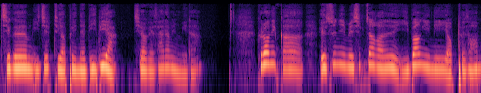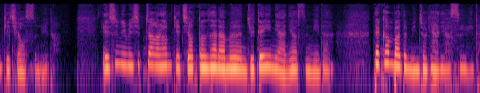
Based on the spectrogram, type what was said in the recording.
지금 이집트 옆에 있는 리비아 지역의 사람입니다. 그러니까 예수님의 십자가는 이방인이 옆에서 함께 지었습니다. 예수님이 십자가를 함께 지었던 사람은 유대인이 아니었습니다. 택함 받은 민족이 아니었습니다.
